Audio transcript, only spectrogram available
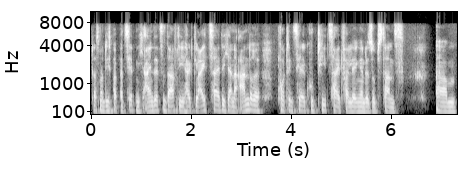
dass man dies bei Patienten nicht einsetzen darf, die halt gleichzeitig eine andere potenziell QT-Zeit verlängernde Substanz ähm,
